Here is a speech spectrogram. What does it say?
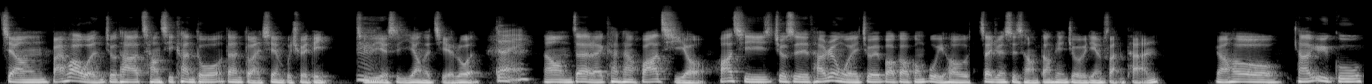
讲白话文就他长期看多，但短线不确定。其实也是一样的结论。嗯、对，然后我们再来看看花旗哦，花旗就是他认为就业报告公布以后，债券市场当天就有一点反弹，然后他预估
